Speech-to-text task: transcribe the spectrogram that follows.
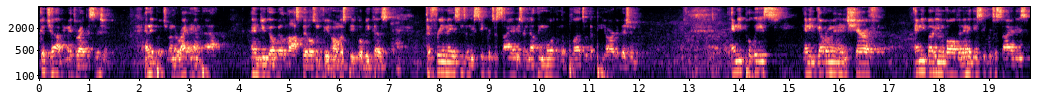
good job, you made the right decision. And they put you on the right hand path and you go build hospitals and feed homeless people because the Freemasons and these secret societies are nothing more than the Bloods with a PR division. Any police, any government, any sheriff, anybody involved in any of these secret societies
